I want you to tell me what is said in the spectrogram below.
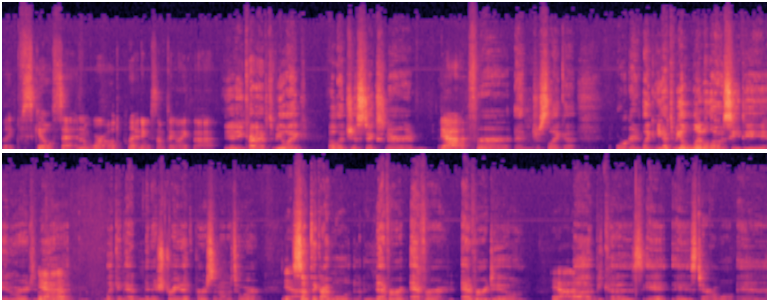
like skill set and world planning something like that. yeah you kind of have to be like a logistics nerd Yeah. for and just like a organ like you have to be a little OCD in order to be Yeah. a, like an administrative person on a tour. Yeah. Something I will never ever ever do yeah. uh, because it is terrible and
